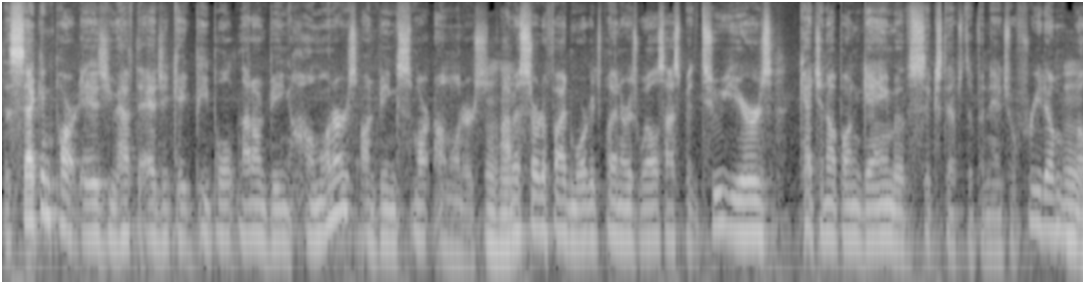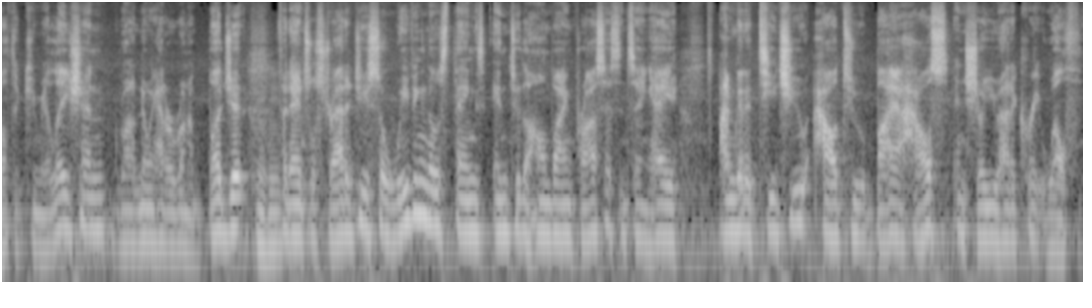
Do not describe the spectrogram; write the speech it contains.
The second part is you have to educate people not on being homeowners, on being smart homeowners. Mm-hmm. I'm a certified mortgage planner as well, so I spent two years catching up on game of six steps to financial freedom, mm. wealth accumulation, knowing how to run a budget, mm-hmm. financial strategy. So weaving those things into the home buying process and saying, hey, I'm going to teach you how to buy a house and show you how to create wealth.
